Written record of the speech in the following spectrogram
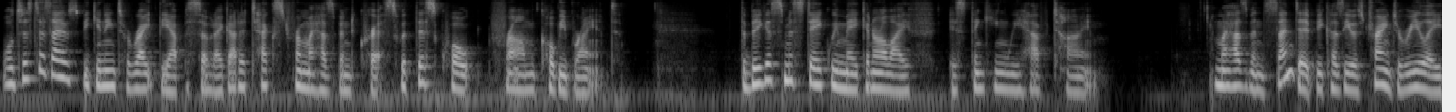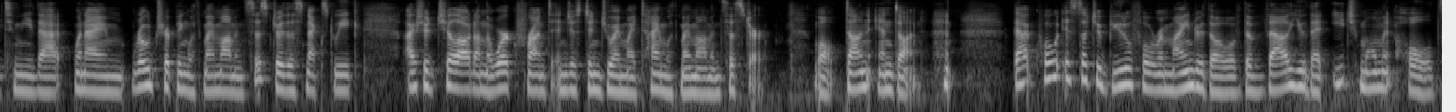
Well, just as I was beginning to write the episode, I got a text from my husband, Chris, with this quote from Kobe Bryant The biggest mistake we make in our life is thinking we have time. My husband sent it because he was trying to relay to me that when I'm road tripping with my mom and sister this next week, I should chill out on the work front and just enjoy my time with my mom and sister. Well, done and done. that quote is such a beautiful reminder, though, of the value that each moment holds.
